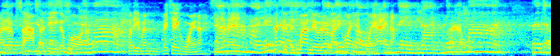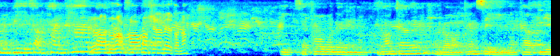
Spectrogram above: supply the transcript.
นะครับสามนาทีก็พอแล้นะวว่าพอดีมันไม่ใช่หวยนะสาจะมให้นางหมายเลขถ้าเกิดถึงบ้านเร็วเดี๋ยวไลฟ์ห้อยเอาหวยให้นะตำแหน่งนางนพมาศประจำปี2500เดี๋ยวรอดูรอบรอบรอบชนะเลิศก่อนเนาะอีกสักครู่หนึ่งพร้อมทั้งรองทั้งสี่นะครับนี่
